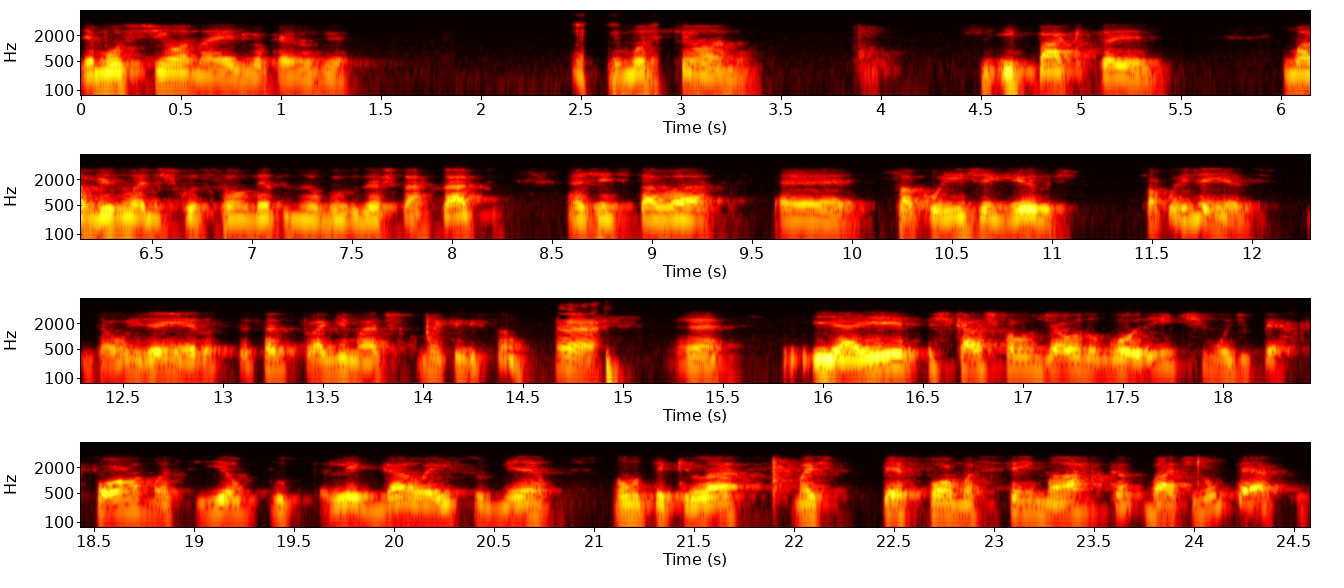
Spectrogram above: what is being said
Emociona ele, que eu quero ver. Emociona. Impacta ele. Uma vez numa discussão dentro do meu grupo da startup, a gente estava é, só com engenheiros, só com engenheiros. Então, engenheiro, você sabe pragmático como é que eles são. É. é. E aí, os caras falam de algoritmo, de performance, e eu, puta, legal, é isso mesmo, vamos ter que ir lá, mas performance sem marca bate num teto.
